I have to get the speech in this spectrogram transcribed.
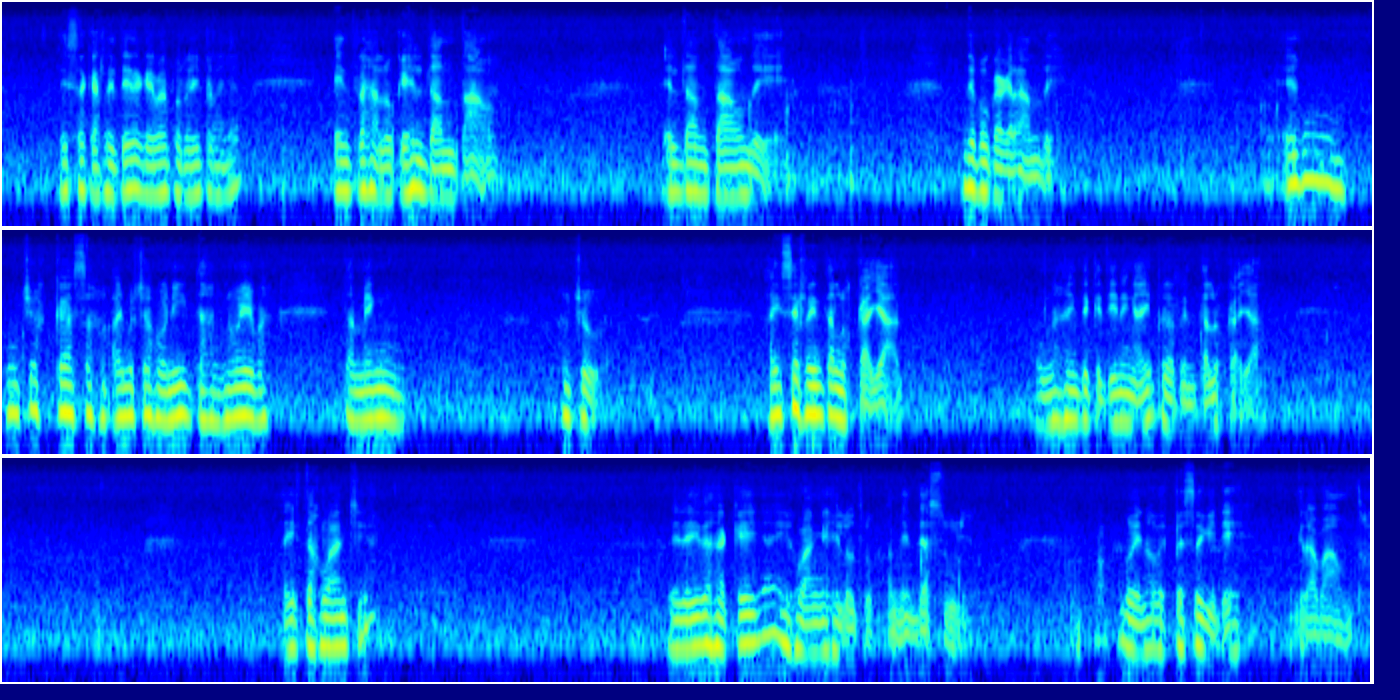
Esa carretera que va por ahí para allá entras a lo que es el downtown. El downtown de, de Boca Grande. Es muchas casas, hay muchas bonitas, nuevas. También mucho. Ahí se rentan los kayaks. Una gente que tienen ahí para rentar los kayaks. Ahí está Juanchi. Nereida es aquella y Juan es el otro también de azul. Bueno, después seguiré grabando.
